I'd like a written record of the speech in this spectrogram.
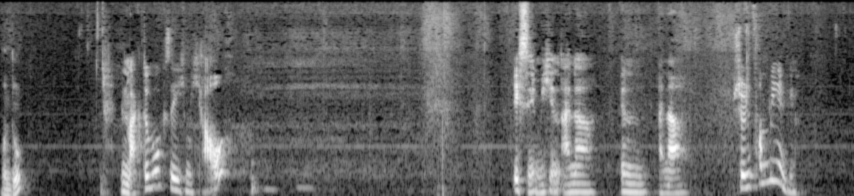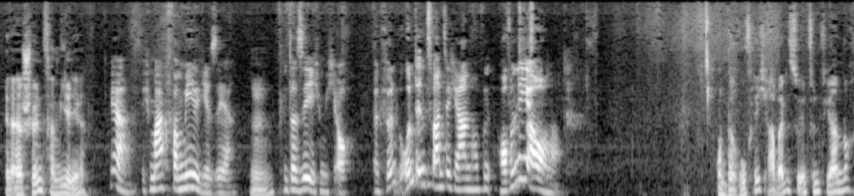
Und du? In Magdeburg sehe ich mich auch. Ich sehe mich in einer, in einer schönen Familie. In einer schönen Familie. Ja, ich mag Familie sehr. Mhm. Und da sehe ich mich auch. In fünf und in 20 Jahren hoffen, hoffentlich auch noch. Und beruflich arbeitest du in fünf Jahren noch?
